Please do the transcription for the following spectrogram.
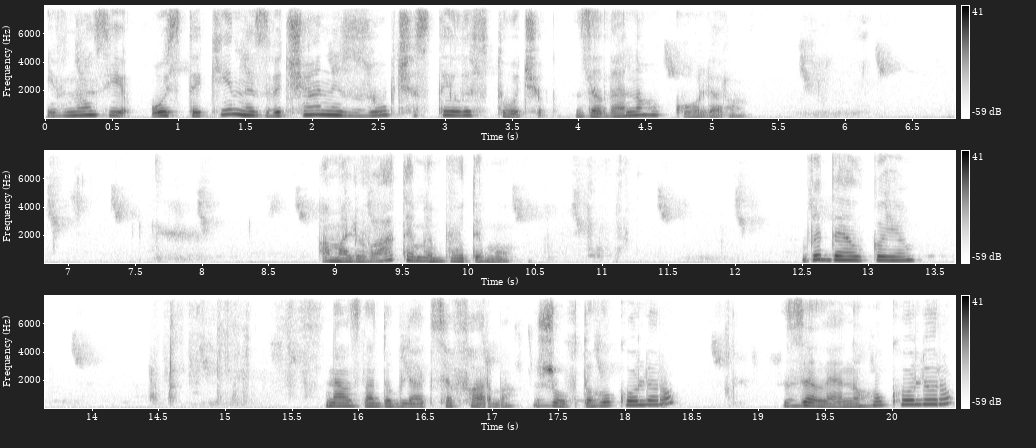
І в нас є ось такий незвичайний зубчастий листочок зеленого кольору. А малювати ми будемо виделкою. Нам знадобляться фарба жовтого кольору, зеленого кольору,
